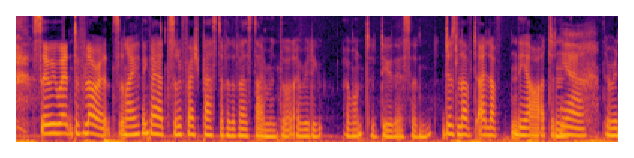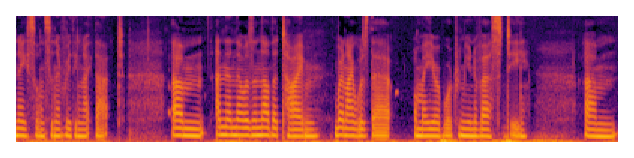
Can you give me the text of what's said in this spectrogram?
so we went to Florence, and I think I had sort of fresh pasta for the first time, and thought I really I want to do this, and just loved I loved the art and Yeah. the Renaissance and everything like that. Um, and then there was another time when I was there on my year abroad from university. Um,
